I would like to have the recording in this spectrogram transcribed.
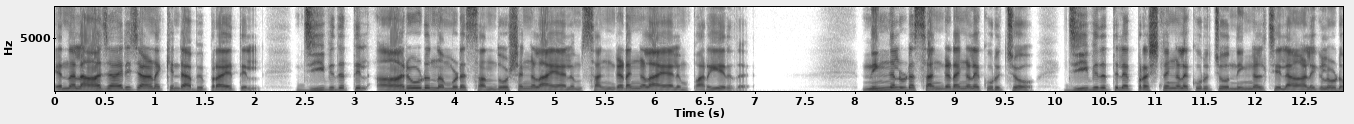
എന്നാൽ ആചാര്യ ചാണക്യന്റെ അഭിപ്രായത്തിൽ ജീവിതത്തിൽ ആരോടും നമ്മുടെ സന്തോഷങ്ങളായാലും സങ്കടങ്ങളായാലും പറയരുത്. നിങ്ങളുടെ സങ്കടങ്ങളെക്കുറിച്ചോ ജീവിതത്തിലെ പ്രശ്നങ്ങളെക്കുറിച്ചോ നിങ്ങൾ ചില ആളുകളോട്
